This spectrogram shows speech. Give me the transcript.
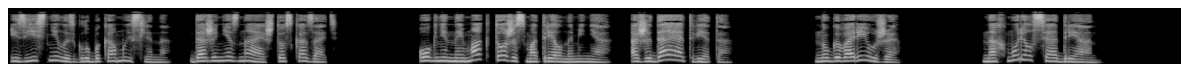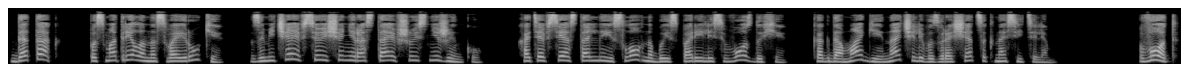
изъяснилась глубокомысленно, даже не зная, что сказать. Огненный маг тоже смотрел на меня, ожидая ответа. «Ну говори уже!» Нахмурился Адриан. «Да так, Посмотрела на свои руки, замечая все еще не растаявшую снежинку, хотя все остальные словно бы испарились в воздухе, когда магии начали возвращаться к носителям. «Вот!»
